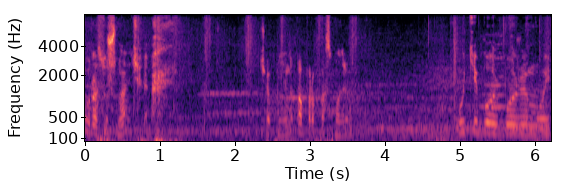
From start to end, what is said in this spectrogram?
Ну, раз уж начали. Не на папор посмотрим. Ути, боже, боже мой.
